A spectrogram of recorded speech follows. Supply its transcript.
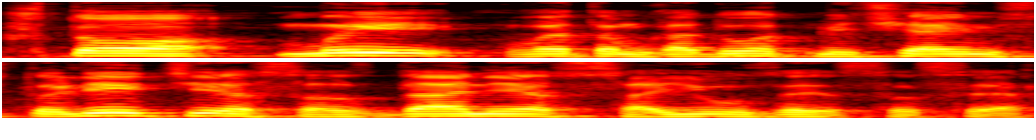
что мы в этом году отмечаем столетие создания Союза СССР.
